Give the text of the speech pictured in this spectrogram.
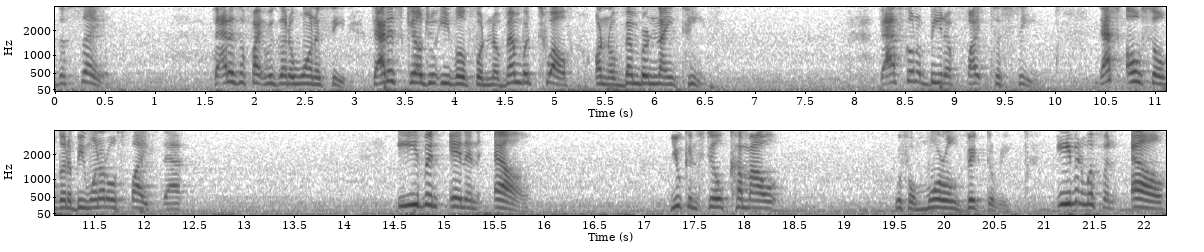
Just saying. That is a fight we're gonna want to see. That is scheduled either for November 12th or November 19th. That's gonna be the fight to see. That's also gonna be one of those fights that, even in an L, you can still come out with a moral victory. Even with an L,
